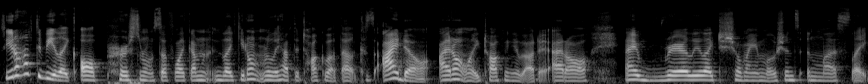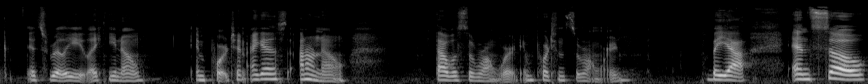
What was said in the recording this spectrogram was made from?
So you don't have to be like all personal stuff like I'm like you don't really have to talk about that cuz I don't. I don't like talking about it at all. And I rarely like to show my emotions unless like it's really like, you know, important, I guess. I don't know. That was the wrong word. Important's the wrong word. But yeah, and so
